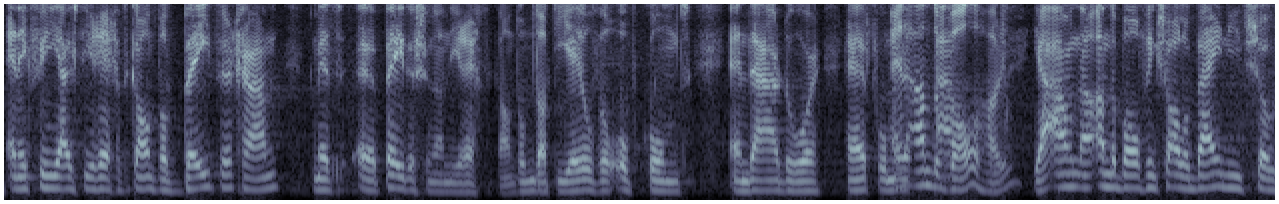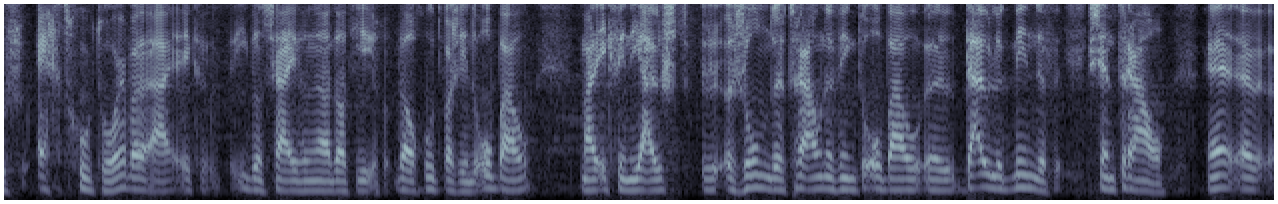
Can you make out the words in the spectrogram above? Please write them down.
En ik vind juist die rechterkant wat beter gaan met eh, Pedersen aan die rechterkant. Omdat hij heel veel opkomt en daardoor... Hè, voor En aan de bal, Harry? Ja, aan, aan de bal vind ik ze allebei niet zo echt goed hoor. Ah, Ik, iemand zei van, nou, dat hij wel goed was in de opbouw. Maar ik vind juist zonder Trouwen vind ik de opbouw eh, duidelijk minder centraal. Hè, eh,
